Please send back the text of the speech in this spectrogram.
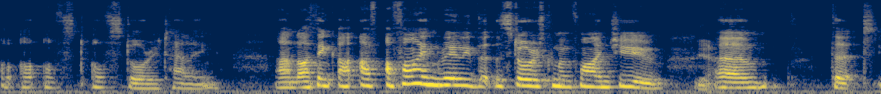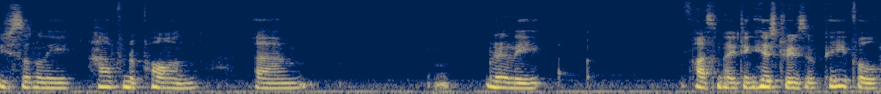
of of storytelling, and I think I, I find really that the stories come and find you, Yeah. um, that you suddenly happen upon um, really fascinating histories of people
